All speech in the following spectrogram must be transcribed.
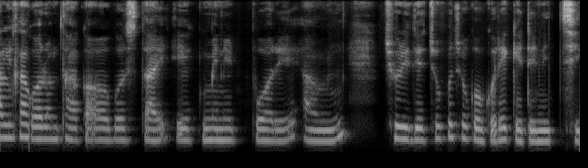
হালকা গরম থাকা অবস্থায় এক মিনিট পরে আমি ছুরি দিয়ে চোখো চোখো করে কেটে নিচ্ছি।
